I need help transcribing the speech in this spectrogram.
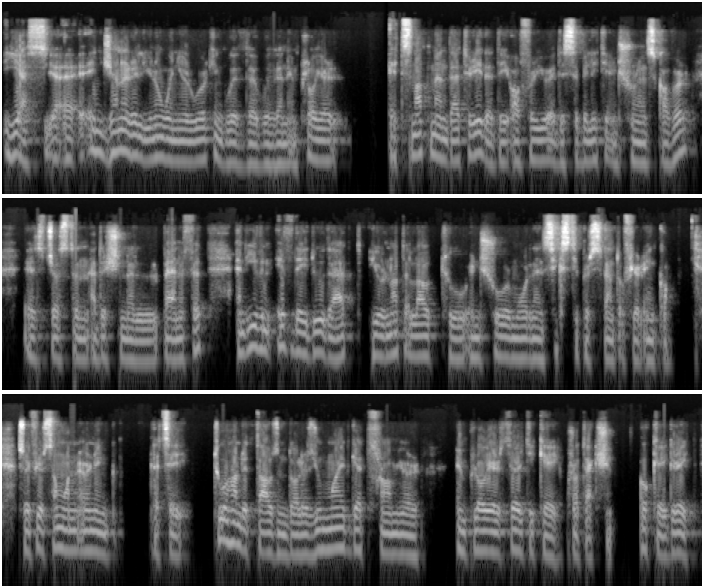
Yes. Yeah. In general, you know, when you're working with, uh, with an employer, it's not mandatory that they offer you a disability insurance cover. It's just an additional benefit. And even if they do that, you're not allowed to insure more than 60% of your income. So if you're someone earning let's say $200,000, you might get from your employer 30K protection. Okay, great.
